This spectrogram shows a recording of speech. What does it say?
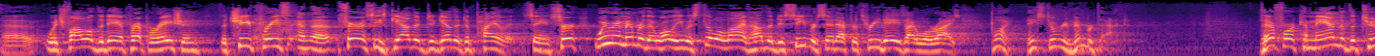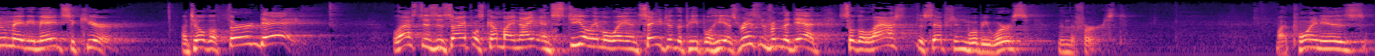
uh, which followed the day of preparation, the chief priests and the Pharisees gathered together to Pilate, saying, Sir, we remember that while he was still alive, how the deceiver said, After three days I will rise. Boy, they still remembered that. Therefore, command that the tomb may be made secure until the third day, lest his disciples come by night and steal him away and say to the people, He has risen from the dead. So the last deception will be worse than the first. My point is,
